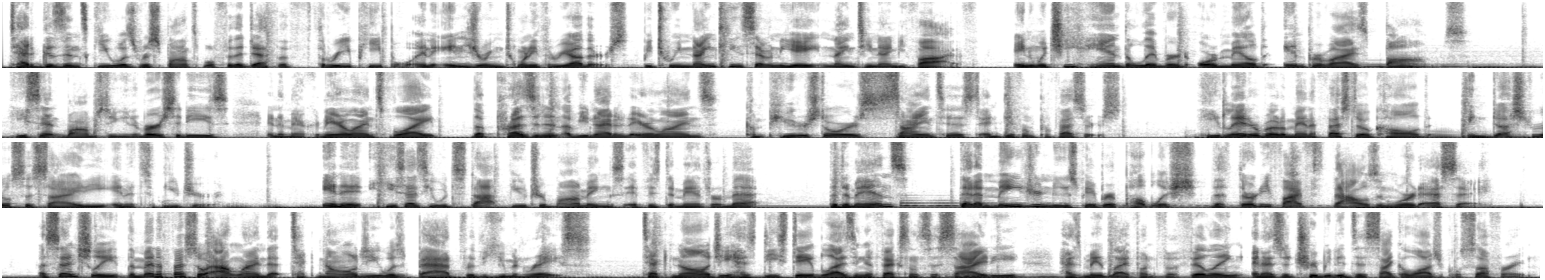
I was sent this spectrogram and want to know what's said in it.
Ted Kaczynski was responsible for the death of 3 people and injuring 23 others between 1978 and 1995 in which he hand delivered or mailed improvised bombs. He sent bombs to universities, an American Airlines flight, the president of United Airlines, computer stores, scientists, and different professors. He later wrote a manifesto called Industrial Society and Its Future. In it, he says he would stop future bombings if his demands were met. The demands? That a major newspaper publish the 35,000 word essay. Essentially, the manifesto outlined that technology was bad for the human race. Technology has destabilizing effects on society, has made life unfulfilling, and has attributed to psychological suffering.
